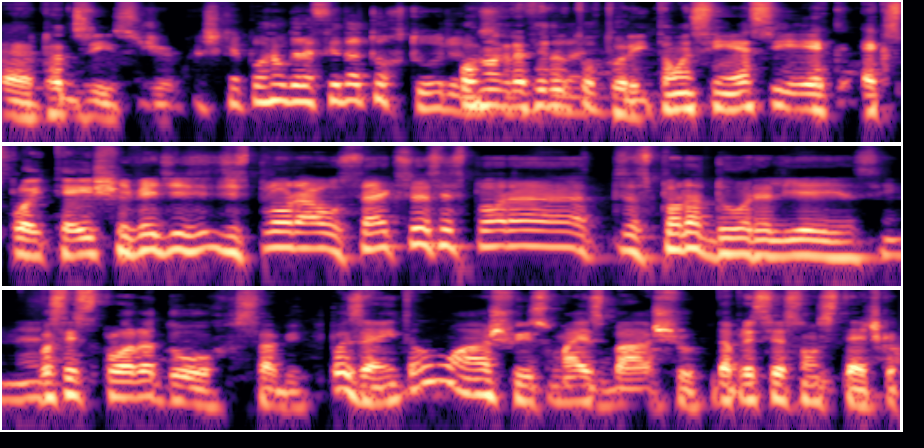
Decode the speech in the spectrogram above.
é, traduzir isso, Diego? Acho que é pornografia da tortura. Pornografia da tortura. Então, assim, esse exploitation... Em vez de, de explorar o sexo, você explora explorador ali, assim, né? Você explora dor, sabe? Pois é, então eu não acho isso mais baixo da apreciação estética.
